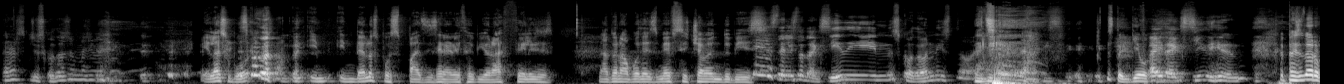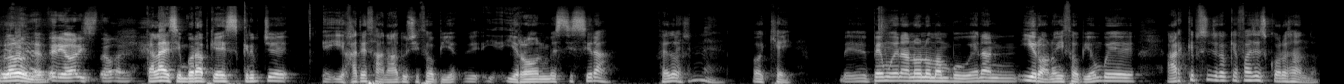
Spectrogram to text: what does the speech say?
ε, Αν έρθουν και σκοτώσουν με σημαίνει... Έλα σου πω, Σκοτώσαμε. είναι τέλος πως πάζεις έναν ηθοποιό να θέλεις να τον αποδεσμεύσεις και να μην του πεις Ε, Στέλνεις το ταξίδι, σκοτώνεις το... στον κύριο. Πάει ταξίδι, Πες το αεροπλάνο είναι του. περιόριστο. Καλά, εσύ μπορεί να πιάσεις script και ε, είχατε θανάτους ηθοποιοί- ε, ηρώων μες στη σειρά. Φέτος; Ναι. Οκ. Ε, Πες μου έναν όνομα που, έναν ήρωα ηθοποιό που ε, άρκεψαν και κάποια φάση σκοτώσαν το.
